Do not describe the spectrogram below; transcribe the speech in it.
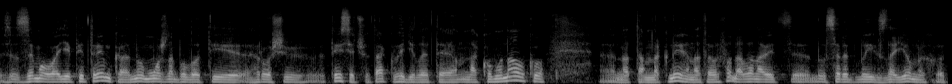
зимова є підтримка. Ну, можна було ті гроші тисячу так, виділити на комуналку, е, на, там, на книги, на телефон, але навіть е, ну, серед моїх знайомих от,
